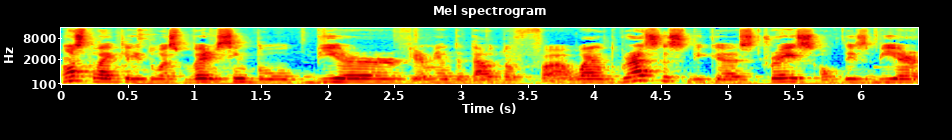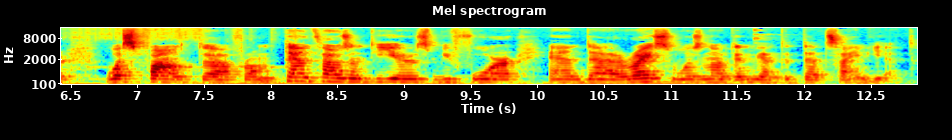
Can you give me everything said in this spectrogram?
Most likely it was very simple beer fermented out of uh, wild grasses because trace of this beer was found uh, from 10,000 years before and uh, rice was not invented that time yet.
